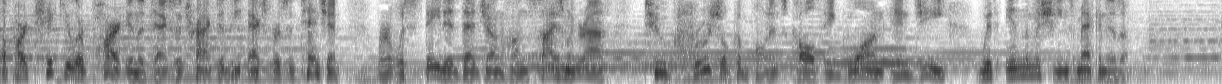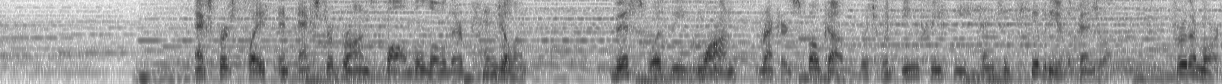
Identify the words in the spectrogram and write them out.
A particular part in the text attracted the expert's attention, where it was stated that Zheng Heng's seismograph two crucial components called a guan and ji within the machine's mechanism. Experts placed an extra bronze ball below their pendulum. This was the guan record spoke of, which would increase the sensitivity of the pendulum. Furthermore,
